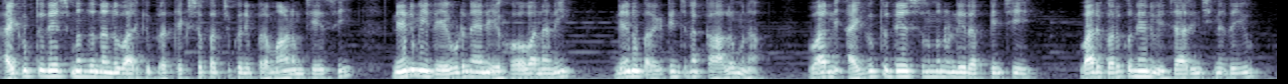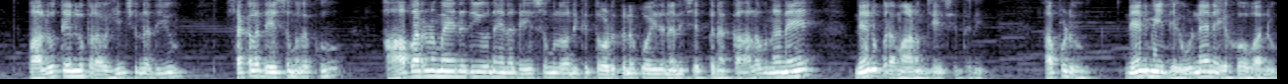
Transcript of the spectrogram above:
ఐగుప్తు దేశమందు నన్ను వారికి ప్రత్యక్షపరచుకుని ప్రమాణం చేసి నేను మీ దేవుడినైన యహోవానని నేను ప్రకటించిన కాలమున వారిని ఐగుప్తు దేశము నుండి రప్పించి వారి కొరకు నేను విచారించినదియు పాలుతేన్లు ప్రవహించున్నదియు సకల దేశములకు ఆభరణమైనదియునైన దేశంలోనికి తోడుకుని పోయిదనని చెప్పిన కాలముననే నేను ప్రమాణం చేసి తిని. అప్పుడు నేను మీ దేవుడినైన యహోవాను.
